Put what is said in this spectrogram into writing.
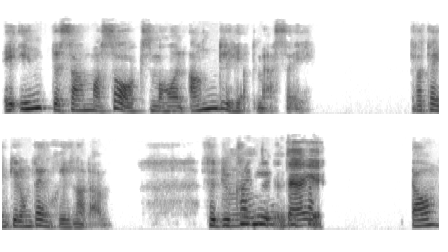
är inte samma sak som att ha en andlighet med sig. Vad tänker du om den skillnaden? För du kan ju... Mm, det är ju... Ja.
